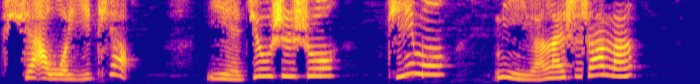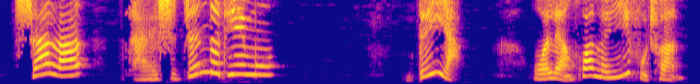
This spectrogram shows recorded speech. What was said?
吓我一跳，也就是说，提姆，你原来是沙兰，沙兰才是真的提姆。对呀，我俩换了衣服穿。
